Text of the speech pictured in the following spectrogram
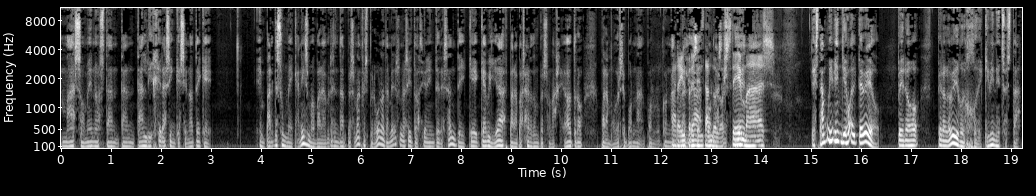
más o menos tan, tan, tan ligera sin que se note que en parte es un mecanismo para presentar personajes, pero bueno, también es una situación interesante y qué, qué habilidad para pasar de un personaje a otro, para moverse por, na, por con Para ir presentando los temas. Está muy bien llevado el TVO, pero, pero lo digo, joder, qué bien hecho está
